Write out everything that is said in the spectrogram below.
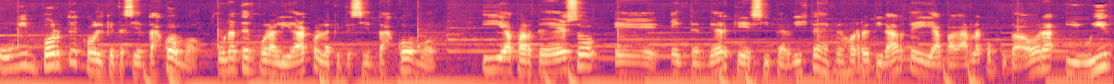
un importe con el que te sientas cómodo, una temporalidad con la que te sientas cómodo y aparte de eso, eh, entender que si perdiste es mejor retirarte y apagar la computadora y huir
